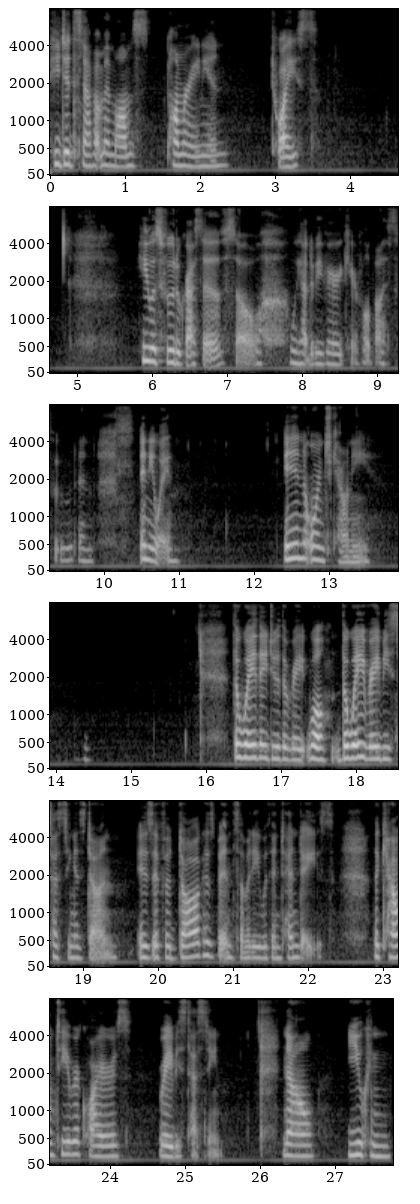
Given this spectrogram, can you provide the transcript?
he did snap at my mom's Pomeranian twice. He was food aggressive, so we had to be very careful about his food. And anyway, in Orange County, the way they do the rate well the way rabies testing is done is if a dog has bitten somebody within 10 days the county requires rabies testing. Now you can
